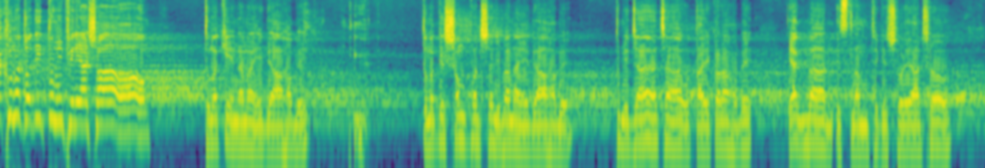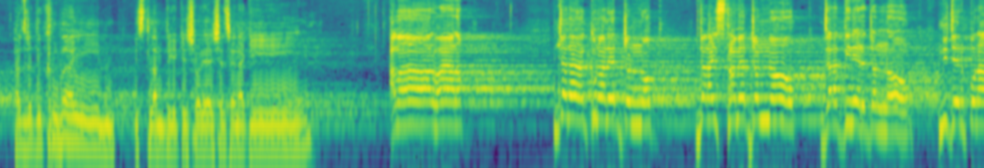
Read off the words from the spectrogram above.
এখনও যদি তুমি ফিরে আসো, তোমাকে নামাই দেওয়া হবে। তোমাকে সম্পদশালী বানায় দেওয়া হবে। তুমি যা চাও তাই করা হবে। একবার ইসলাম থেকে সরে আসো। হজরত খুবাই ইসলাম থেকে কি সরে এসেছে নাকি? আমার ভাইয়ারা, যারা কোরআনের জন্য, যারা ইসলামের জন্য, যারা দিনের জন্য নিজের পোড়া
